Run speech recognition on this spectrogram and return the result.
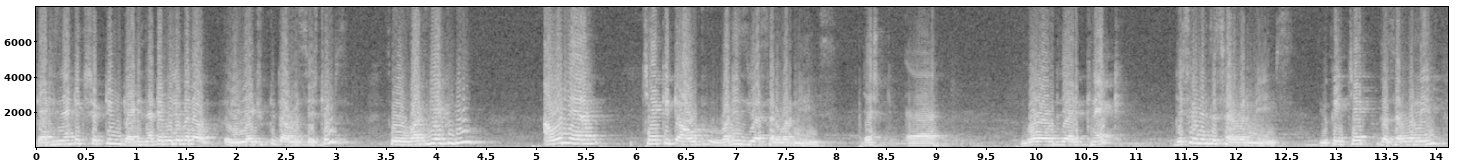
that is not extracting that is not available related to the, our systems. So what we have to do? Over here check it out what is your server names? Just uh, go over there connect. This one is the server names. You can check the server name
